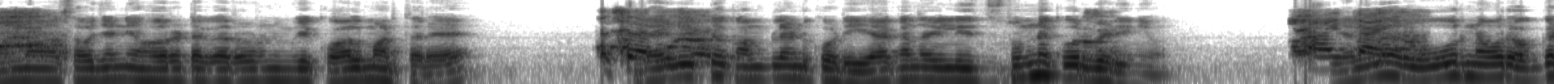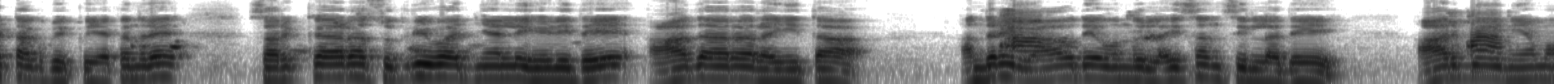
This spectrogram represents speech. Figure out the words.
ನಮ್ಮ ಸೌಜನ್ಯ ಹೋರಾಟಗಾರರು ನಿಮ್ಗೆ ಕಾಲ್ ಮಾಡ್ತಾರೆ. ಸರಿ. ದಯವಿಟ್ಟು ಕಂಪ್ಲೇಂಟ್ ಕೊಡಿ. ಯಾಕಂದ್ರೆ ಇಲ್ಲಿ ಸುಮ್ನೆ ಕೂರ್ಬೇಡಿ ನೀವು. ಎಲ್ಲರೂ ಊರಿನವರು ಒಗ್ಗಟ್ಟಾಗಬೇಕು. ಯಾಕಂದ್ರೆ ಸರ್ಕಾರ ಸುಗ್ರೀವಾಜ್ಞೆಯಲ್ಲಿ ಹೇಳಿದೆ ಆಧಾರ ರಹಿತ. ಅಂದ್ರೆ ಯಾವುದೇ ಒಂದು ಲೈಸೆನ್ಸ್ ಇಲ್ಲದೆ ಆರ್ ಬಿ ಐ ನಿಯಮ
